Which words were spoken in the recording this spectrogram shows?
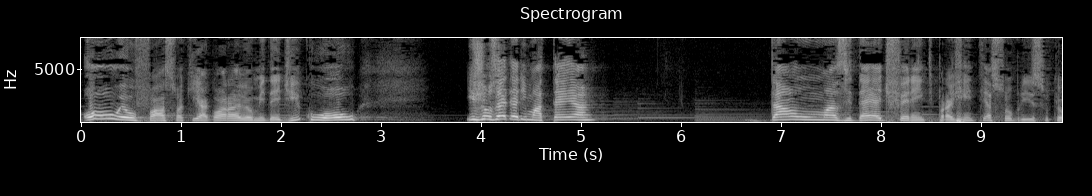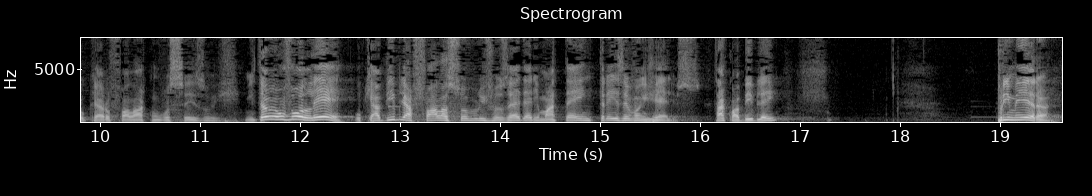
Ou eu faço aqui agora eu me dedico, ou. E José de Arimateia dá umas ideias diferentes para a gente e é sobre isso que eu quero falar com vocês hoje. Então eu vou ler o que a Bíblia fala sobre José de Arimateia em três evangelhos. Tá com a Bíblia aí? Primeira,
